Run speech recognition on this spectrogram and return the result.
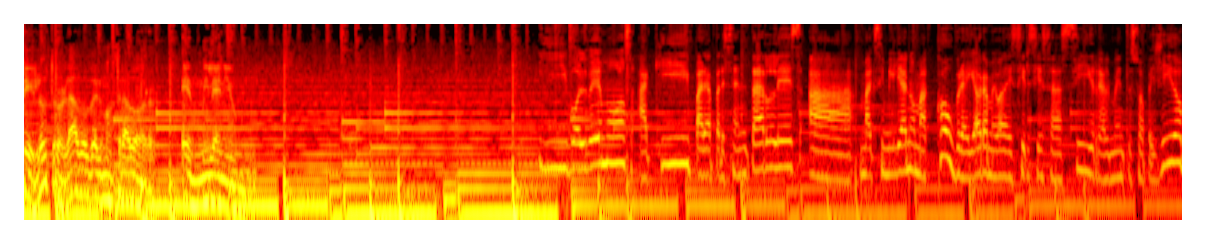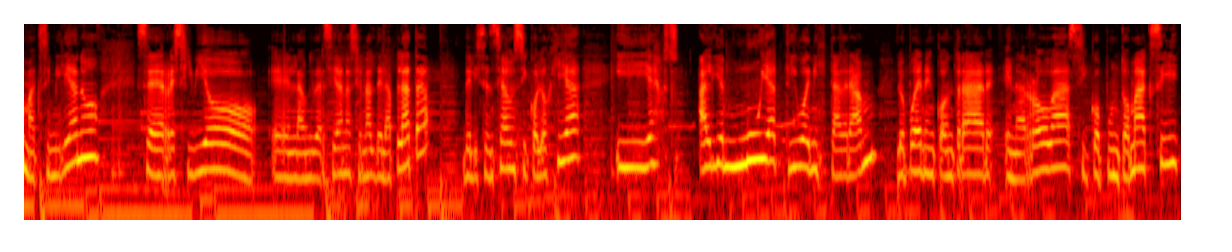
Del otro lado del mostrador, en Millennium. Y volvemos aquí para presentarles a Maximiliano y Ahora me va a decir si es así realmente su apellido. Maximiliano se recibió en la Universidad Nacional de La Plata de licenciado en psicología y es alguien muy activo en Instagram. Lo pueden encontrar en arroba psico.maxi.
